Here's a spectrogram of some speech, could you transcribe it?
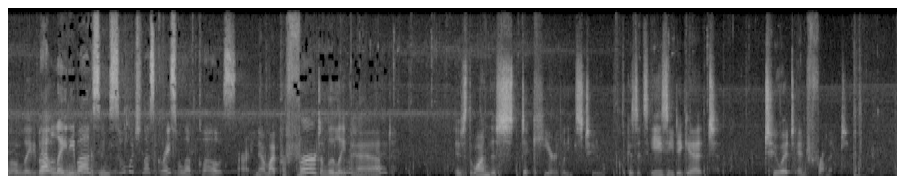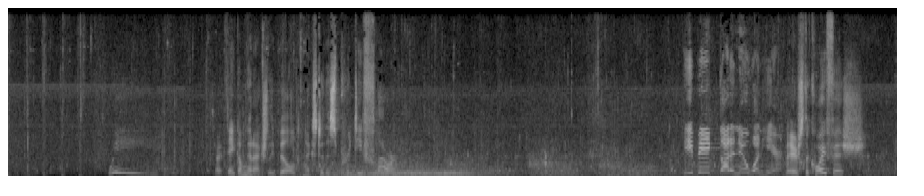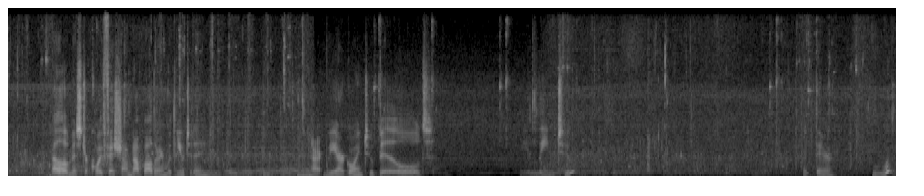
Hello, ladybug. That ladybug seems so much less graceful up close. Alright, now my preferred lily hmm. pad is the one this stick here leads to. Because it's easy to get to it and from it. Whee! So I think I'm gonna actually build next to this pretty flower. Peep peep, got a new one here. There's the koi fish. Hello, Mr. Koi Fish. I'm not bothering with you today we are going to build a lean-to. Right there. Whoop.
